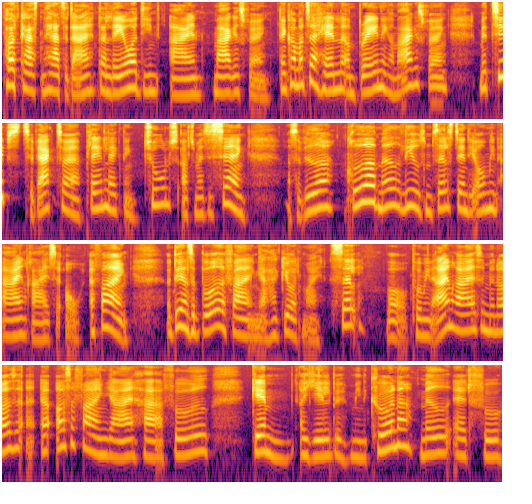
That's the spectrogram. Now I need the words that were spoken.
Podcasten her til dig, der laver din egen markedsføring. Den kommer til at handle om branding og markedsføring med tips til værktøjer, planlægning, tools, automatisering osv. Krydret med livet som selvstændig og min egen rejse og erfaring. Og det er altså både erfaring, jeg har gjort mig selv hvor på min egen rejse, men også, også erfaring, jeg har fået gennem at hjælpe mine kunder med at få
